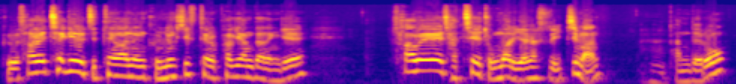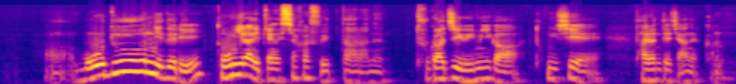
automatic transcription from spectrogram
그 사회 체계를 지탱하는 금융 시스템을 파괴한다는 게 사회 자체의 종말을 이야기할 수도 있지만 음. 반대로 어, 모든 이들이 동일한 입장에서 시작할 수 있다라는 두 가지 의미가 동시에 발현되지 않을까. 음.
